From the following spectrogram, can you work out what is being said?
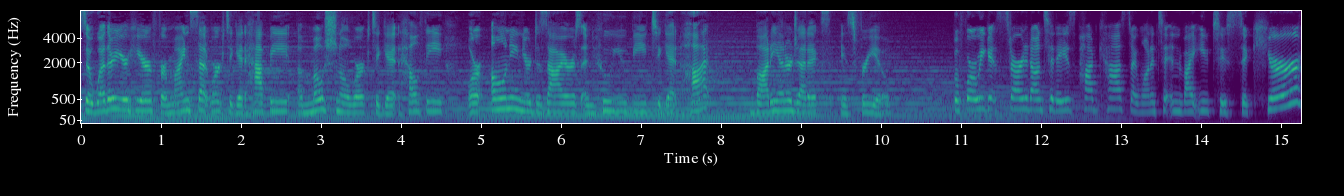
So, whether you're here for mindset work to get happy, emotional work to get healthy, or owning your desires and who you be to get hot, Body Energetics is for you. Before we get started on today's podcast, I wanted to invite you to secure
